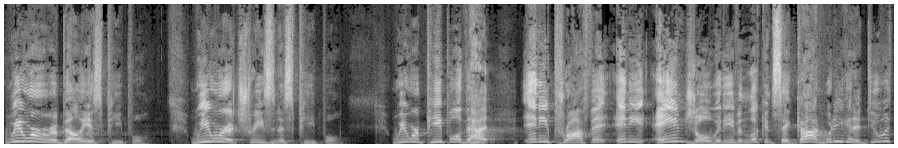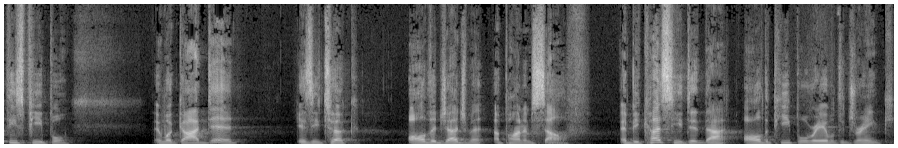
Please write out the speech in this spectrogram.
We were a rebellious people, we were a treasonous people. We were people that any prophet, any angel would even look and say, God, what are you going to do with these people? And what God did is he took all the judgment upon himself. And because he did that, all the people were able to drink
